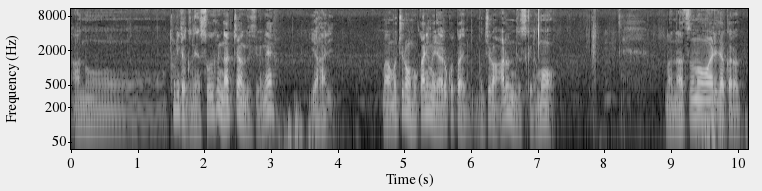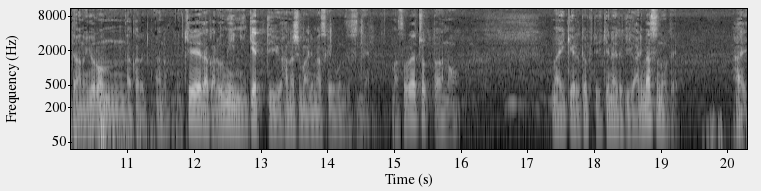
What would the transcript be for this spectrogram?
あのとにかくねそういう風になっちゃうんですよね。やはり。まあもちろん他にもやることはもちろんあるんですけども。まあ、夏の終わりだからってあの世論だからあの綺麗だから海に行けっていう話もありますけどもですね、まあ、それはちょっとあの、まあ、行ける時と行けない時がありますので。はい、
